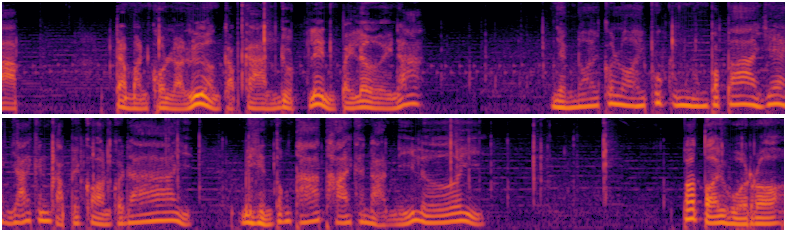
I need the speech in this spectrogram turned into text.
รับ แต่มันคนละเรื่องกับการหยุดเล่นไปเลยนะ อย่างน้อยก็รอให้พวกลุงลุงป้าป้าแยกย้ายกันกลับไปก่อนก็ได้ ไม่เห็นต้องท้าทายขนาดนี้เลย ป้าต่อยหัวเราะ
